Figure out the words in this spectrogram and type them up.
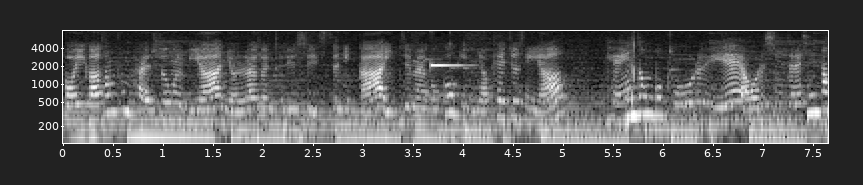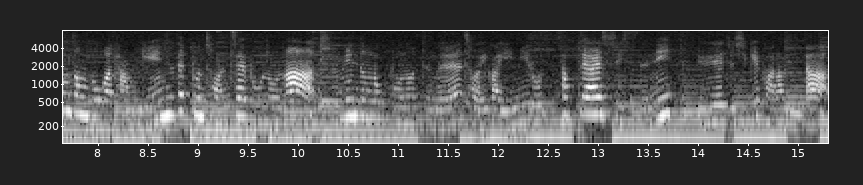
저희가 상품 발송을 위한 연락을 드릴 수 있으니까 잊지 말고 꼭 입력해 주세요. 개인정보 보호를 위해 어르신들의 신상정보가 담긴 휴대폰 전체 번호나 주민등록번호 등은 저희가 임의로 삭제할 수 있으니 유의해 주시기 바랍니다.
